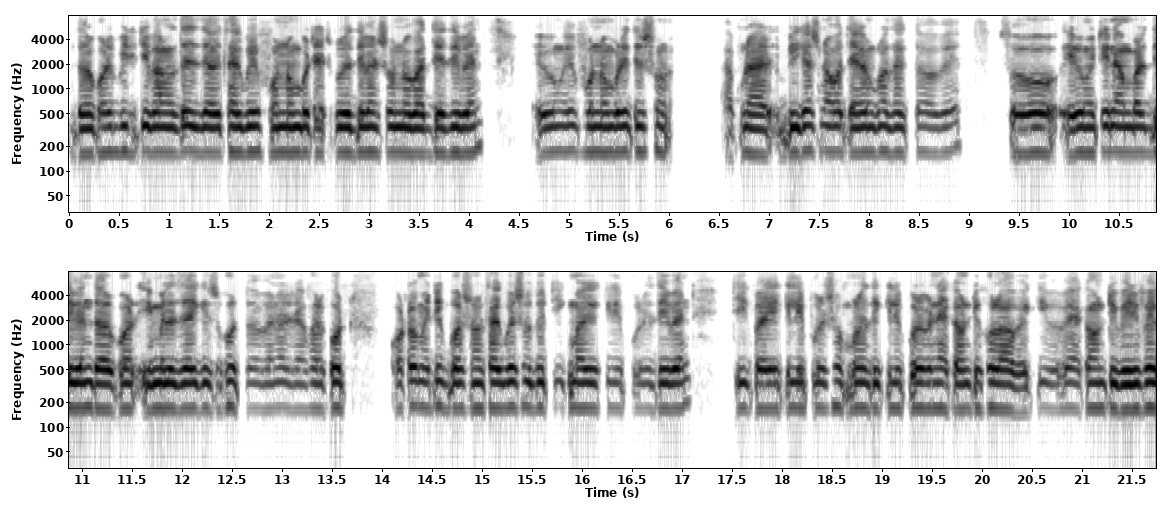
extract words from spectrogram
তারপরে বিডিটি বাংলাদেশ দেওয়া থাকবে। ফোন নম্বরটি অ্যাড করে দেবেন শূন্যবাদ দিয়ে দিবেন। এবং এই ফোন নম্বরটিতে আপনার বিকাশ নগদ অ্যাকাউন্ট করা থাকতে হবে। সো এরকম একটি নাম্বার দিবেন। তারপর ইমেলে যাই, কিছু করতে হবে না। রেফার কোড অটোমেটিক বসানো থাকবে। শুধু টিক মার্কে ক্লিক করে দিবেন। টিক মার্কে ক্লিক করে সম্পূর্ণ ক্লিক করবেন। অ্যাকাউন্টটি খোলা হবে। কীভাবে অ্যাকাউন্টটি ভেরিফাই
